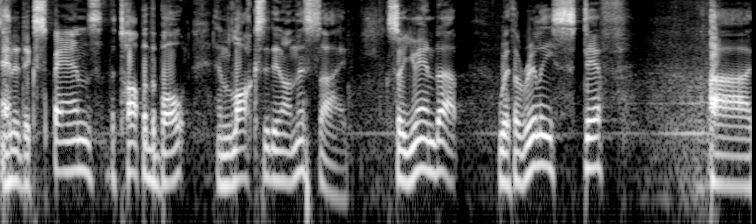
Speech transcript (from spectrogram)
and it expands the top of the bolt and locks it in on this side. So you end up with a really stiff, uh,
